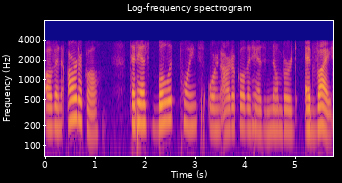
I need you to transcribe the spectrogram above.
of an article that has bullet points or an article that has numbered advice.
